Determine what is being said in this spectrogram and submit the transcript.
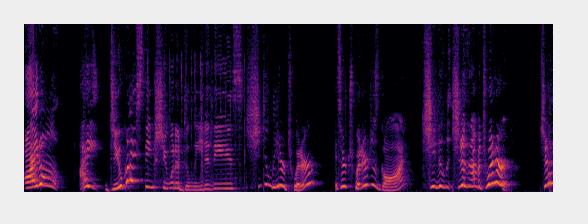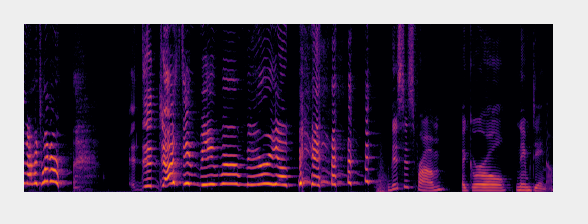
I don't. I. Do you guys think she would have deleted these? Did she delete her Twitter? Is her Twitter just gone? She del- she doesn't have a Twitter. She doesn't have a Twitter. Did Justin Bieber marry a bitch? this is from a girl named Dana.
